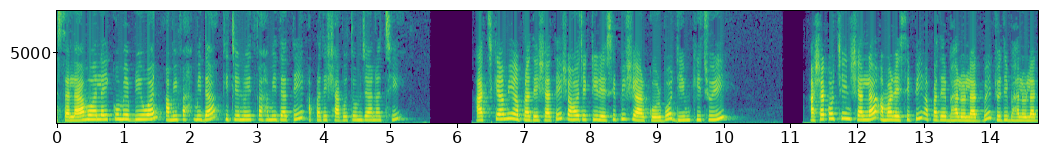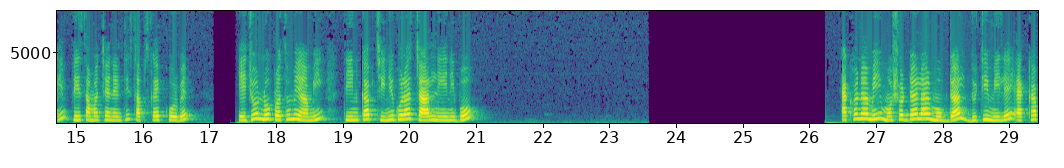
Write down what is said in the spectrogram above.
আসসালামু আলাইকুম, এভরিওয়ান। আমি ফাহমিদা, কিচেন উইথ ফাহমিদাতে আপনাদের স্বাগতম জানাচ্ছি। আজকে আমি আপনাদের সাথে সহজ একটি রেসিপি শেয়ার করব, ডিম খিচুড়ি। আশা করছি ইনশাল্লাহ আমার রেসিপি আপনাদের ভালো লাগবে। যদি ভালো লাগে, প্লিজ আমার চ্যানেলটি সাবস্ক্রাইব করবেন। এই জন্য প্রথমে আমি তিন কাপ চিনি গুঁড়া চাল নিয়ে নিব। এখন আমি মসুর ডাল আর মুগ ডাল দুটি মিলে এক কাপ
